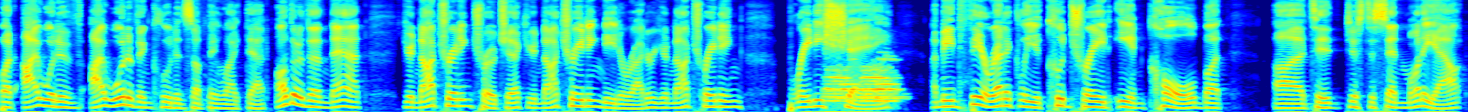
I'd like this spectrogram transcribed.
but I would have I would have included something like that. Other than that, you're not trading Trocheck, you're not trading Niederreiter, you're not trading Brady Skjei. I mean, theoretically, you could trade Ian Cole, but uh, to just to send money out.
